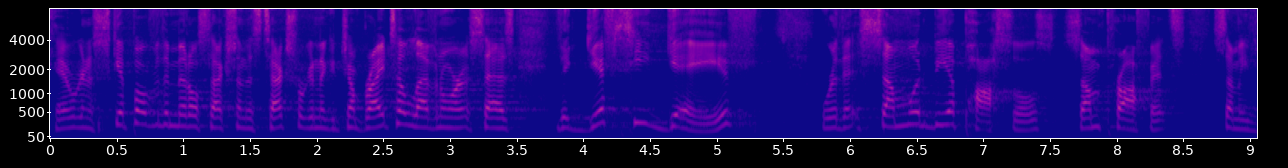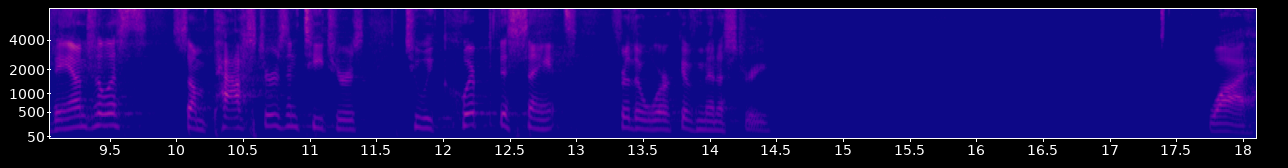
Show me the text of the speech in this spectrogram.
Okay, we're going to skip over the middle section of this text. We're going to jump right to 11 where it says, The gifts he gave were that some would be apostles, some prophets, some evangelists, some pastors and teachers to equip the saints for the work of ministry. Why?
